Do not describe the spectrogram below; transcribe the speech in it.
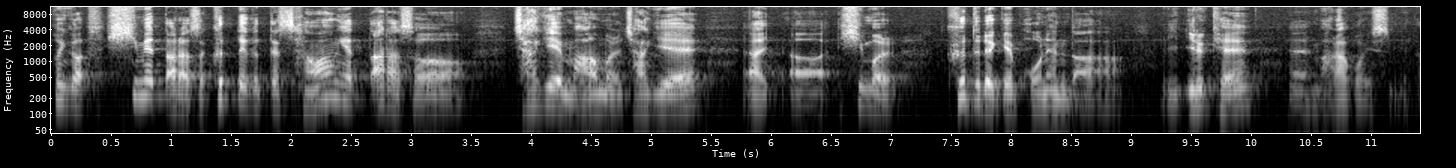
그러니까 힘에 따라서 그때 그때 상황에 따라서 자기의 마음을 자기의 아, 어, 힘을 그들에게 보낸다 이- 이렇게 예, 말하고 있습니다.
